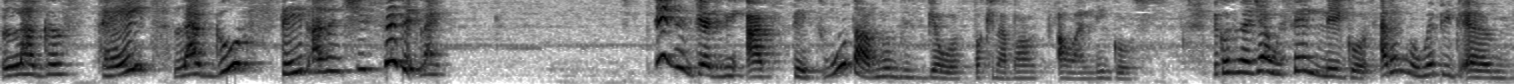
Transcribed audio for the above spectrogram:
Lagos State, Lagos State, as in she said it like this girl didn't add state, we would have known this girl was talking about our Lagos. Because in Nigeria we say Lagos. I don't know, maybe um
